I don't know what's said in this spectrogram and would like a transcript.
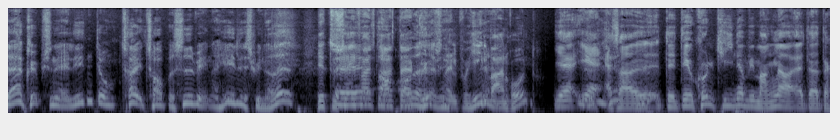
der er købsignal i den, du. Tre top- og sidevinder, hele svineriet. Ja, du sagde øh, faktisk, at der er købsignal på hele vejen rundt. Ja, ja altså, det, det er jo kun Kina, vi mangler, at der, der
